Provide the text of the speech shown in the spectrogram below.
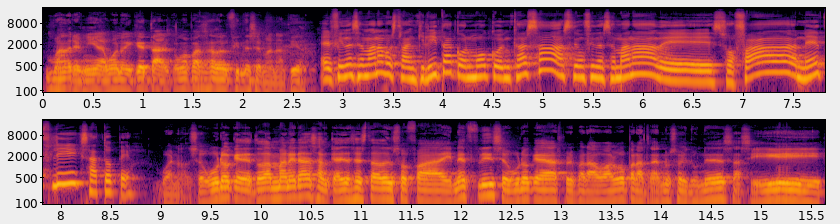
Madre mía, bueno, ¿y qué tal? ¿Cómo ha pasado el fin de semana, tío? El fin de semana, pues tranquilita, con moco en casa. Ha sido un fin de semana de sofá, Netflix, a tope. Bueno, seguro que de todas maneras, aunque hayas estado en sofá y Netflix, seguro que has preparado algo para traernos hoy lunes así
